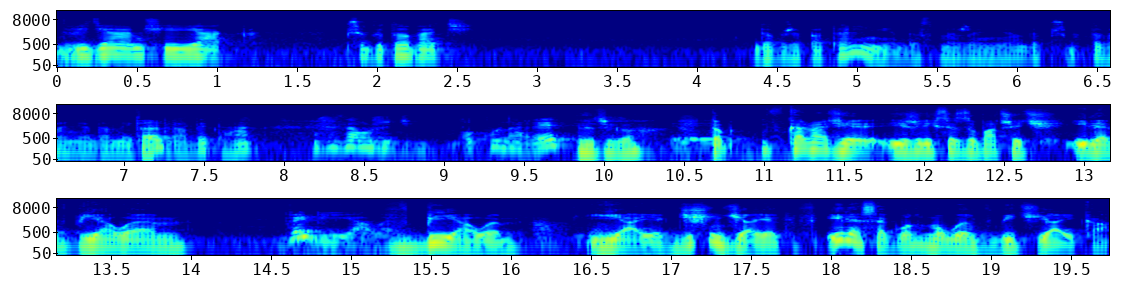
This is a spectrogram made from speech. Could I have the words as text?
Dowiedziałam się, jak przygotować dobrze patelnię do smażenia, do przygotowania danej Tak? potrawy, tak? Muszę założyć okulary. Dlaczego? To w każdym razie, jeżeli chcesz zobaczyć, ile wbijałem, Wybijałem. wbijałem jajek, 10 jajek, w ile sekund mogłem wbić jajka?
